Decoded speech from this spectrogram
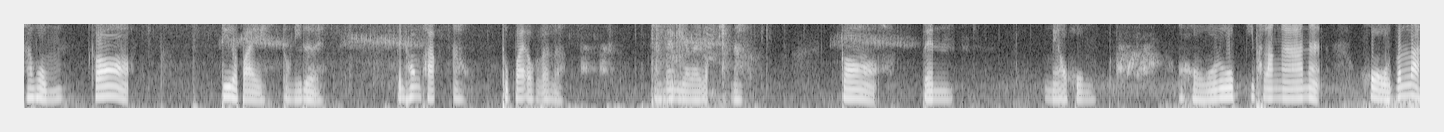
ถ้าผมก็ ที่ต่อไปตรงนี้เลย เป็นห้องพักอ้าวถูกป้ายออกแล้วเหรอไม่มีอะไรหรอกนะ ก็เป็นแมวคง โอ้โห รูปมีพลังงานอะ่ะ โหดบ้านล่ะ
